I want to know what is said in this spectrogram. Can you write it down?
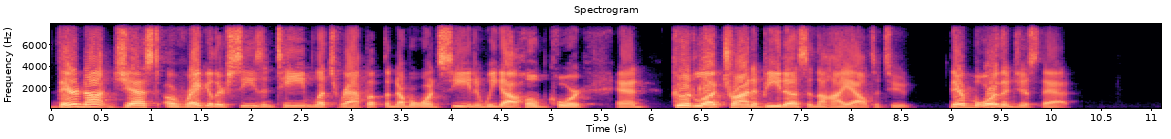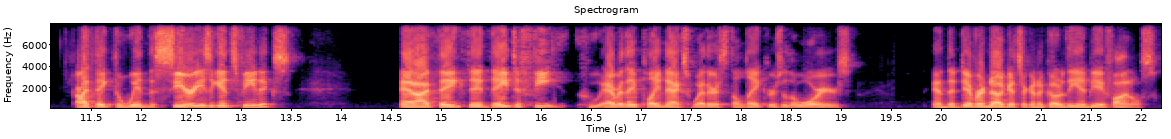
They're not just a regular season team. Let's wrap up the number one seed and we got home court and good luck trying to beat us in the high altitude. They're more than just that. I think to win the series against Phoenix, and I think that they defeat whoever they play next, whether it's the Lakers or the Warriors, and the Denver Nuggets are going to go to the NBA Finals.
